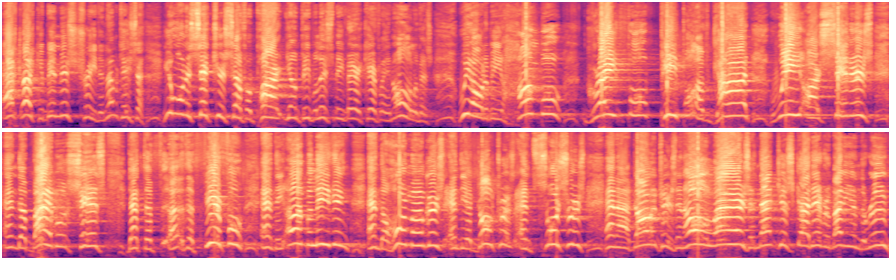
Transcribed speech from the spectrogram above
act like you've been mistreated. And I'm gonna tell you something. You want to set yourself apart, young people. Listen to me very carefully. And all of us, we ought to be humble, grateful people of God. We are sinners, and the Bible says that the, uh, the fearful and the unbelieving and the whoremongers and the adulterers and sorcerers and idolaters and all liars, and that just got everybody in the room.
